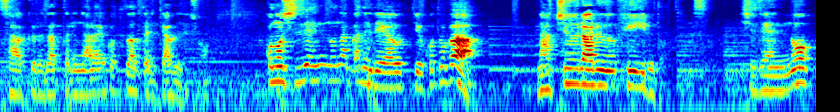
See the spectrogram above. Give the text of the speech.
サークルだったり習い事だったりってあるでしょ。この自然の中で出会うっていうことがナチュラルフィールドって言います。自然の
